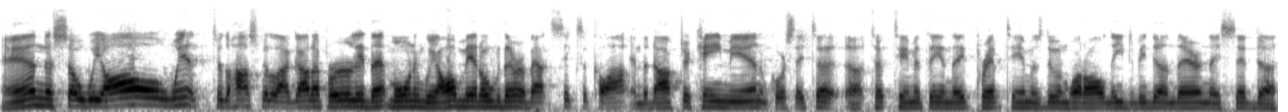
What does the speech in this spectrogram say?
And uh, so we all went to the hospital. I got up early that morning. We all met over there about 6 o'clock. And the doctor came in. Of course, they t- uh, took Timothy and they prepped him, was doing what all needed to be done there. And they said, uh,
